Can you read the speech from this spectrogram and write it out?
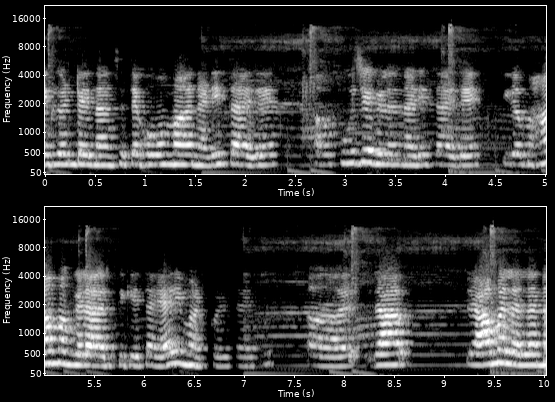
ಐದು ಗಂಟೆಯಿಂದ ಅನ್ಸುತ್ತೆ ಹೋಮ ನಡೀತಾ ಇದೆ. ಪೂಜೆಗಳು ನಡೀತಾ ಇದೆ. ಈಗ ಮಹಾಮಂಗಳ ಆರತಿಗೆ ತಯಾರಿ ಮಾಡ್ಕೊಳ್ತಾ ಇದ್ರು. ರಾ- ರಾಮಲಲ್ಲನ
